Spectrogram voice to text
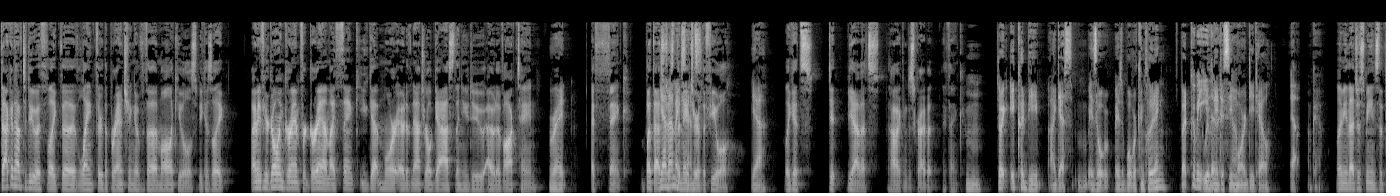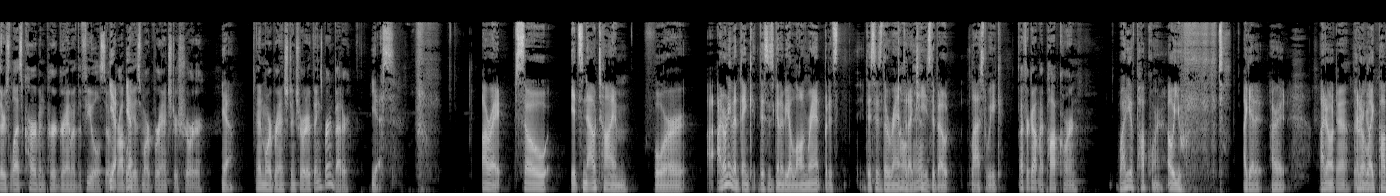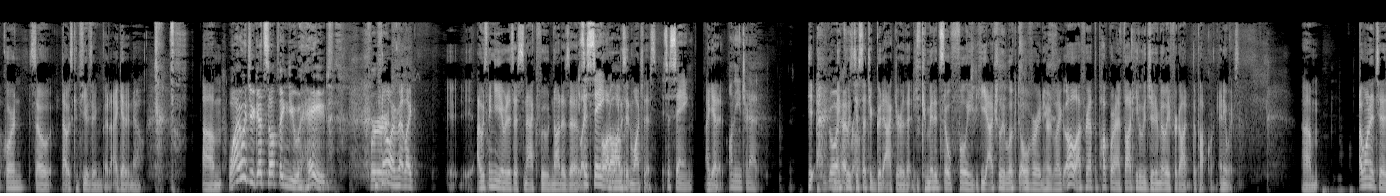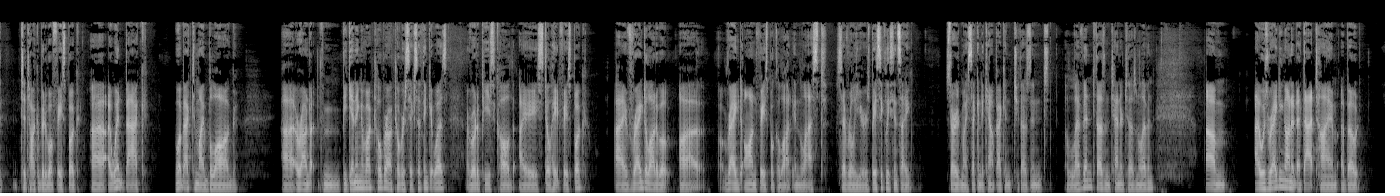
that could have to do with like the length or the branching of the molecules because like I mean if you're going gram for gram, I think you get more out of natural gas than you do out of octane. right. I think. But that's Yeah, that just the nature sense. of the fuel. Yeah. Like it's it, yeah, that's how I can describe it, I think. hmm So it, it could be, I guess, is what, is what we're concluding, but Could be we either, need to see yeah. more detail. Yeah. Okay. Well, I mean, that just means that there's less carbon per gram of the fuel, so it Yeah, probably yeah. is more branched or shorter. Yeah. And more branched and shorter things burn better. Yes. All right. So it's now time for. I don't even think this is going to be a long rant, but it's this is the rant Oh, that I man. teased about last week. I forgot my popcorn. Why do you have popcorn? Oh, you. I get it. All right. I don't. Yeah, I don't like popcorn, so that was confusing, but I get it now. Um, Why would you get something you hate for no, I meant like I was thinking of it as a snack food, not as a like. a saying, oh, I want to sit and watch this. It's a saying I get it. on the internet. He, go Nick ahead, was Rob. just such a good actor that he committed so fully. He actually looked over and he was like, "Oh, I forgot the popcorn." I thought he legitimately forgot the popcorn. Anyways, um, I wanted to to talk a bit about Facebook. Uh, I went back, I went back to my blog uh, around the beginning of October, October sixth, I think it was. I wrote a piece called "I Still Hate Facebook." I've ragged a lot about uh, ragged on Facebook a lot in the last several years, basically since I started my second account back in 2011, 2010 or 2011. Um, I was ragging on it at that time about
